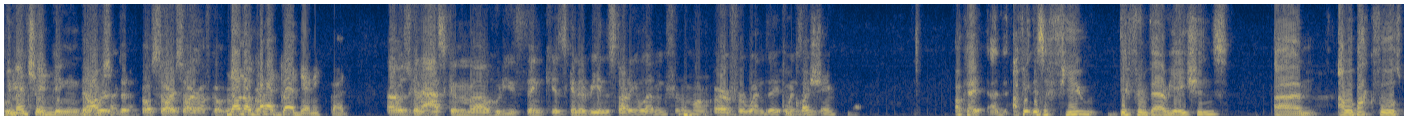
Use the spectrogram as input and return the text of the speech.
You are mentioned- thinking no, that I'm we're- sorry, that- oh, sorry, sorry, Ralph. Go, No, no, go ahead, go ahead, Danny. Go ahead. I was going to ask him uh, who do you think is going to be in the starting eleven for tomorrow or for Wednesday? Good Wednesday's question. game. Okay, I I think there's a few different variations. Um, our back four's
